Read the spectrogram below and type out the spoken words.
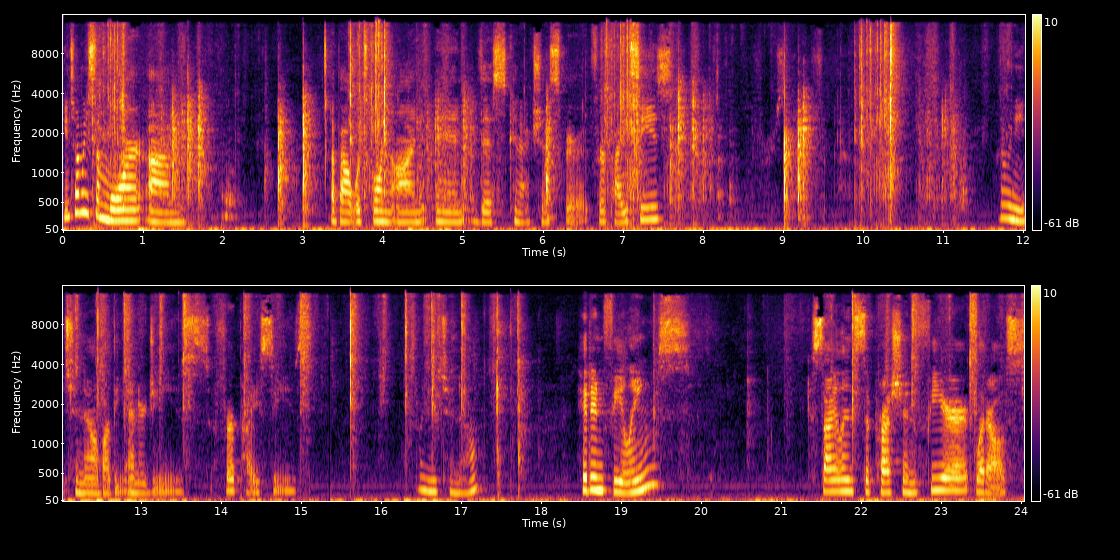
you tell me some more um, about what's going on in this connection spirit for Pisces? What do we need to know about the energies for Pisces? What do we need to know? Hidden feelings, silence, suppression, fear. What else?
